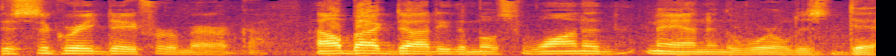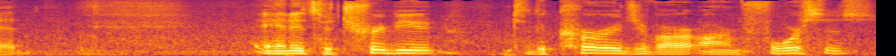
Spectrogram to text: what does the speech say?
This is a great day for America. Al Baghdadi, the most wanted man in the world, is dead. And it's a tribute to the courage of our armed forces,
